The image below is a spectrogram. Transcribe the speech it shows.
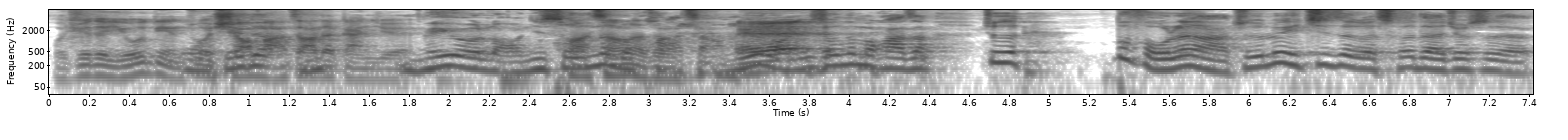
我觉得有点做小马扎的感觉。没有老倪说那么夸张，没有老倪说那么夸张。就是不否认啊，就是锐际这个车的，就是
